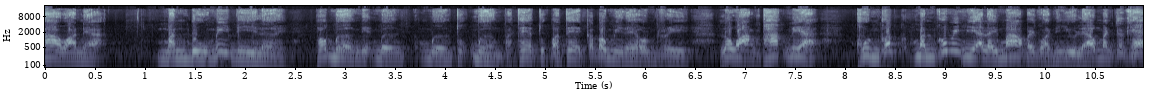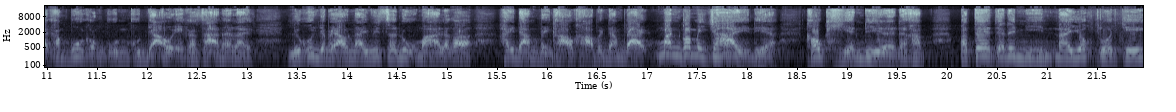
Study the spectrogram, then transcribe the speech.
15 วันเนี่ย มันดูไม่ดีเลย เพราะเมืองเมืองเมืองทุกเมืองประเทศทุกประเทศก็ต้องมีนายกรัฐมนตรี ระหว่างพักเนี่ย คุณก็มันก็ไม่มีอะไรมากไปกว่านี้อยู่แล้ว มันก็แค่คำพูดของคุณ คุณจะเอาเอกสารอะไร หรือคุณจะไปเอานายวิษณุมาแล้วก็ให้ดำเป็นขาวขาวเป็นดำได้ มันก็ไม่ใช่เดียเขาเขียนดีเลยนะครับ ประเทศจะได้มีนายกตัวจริง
